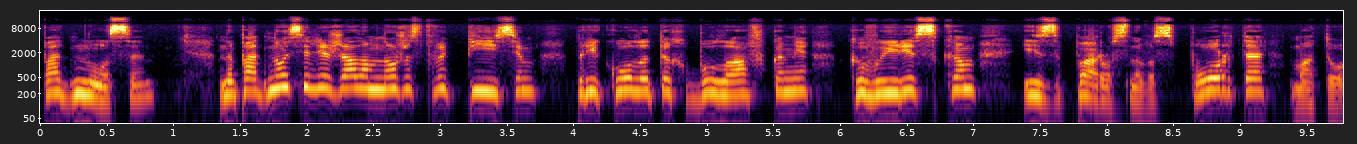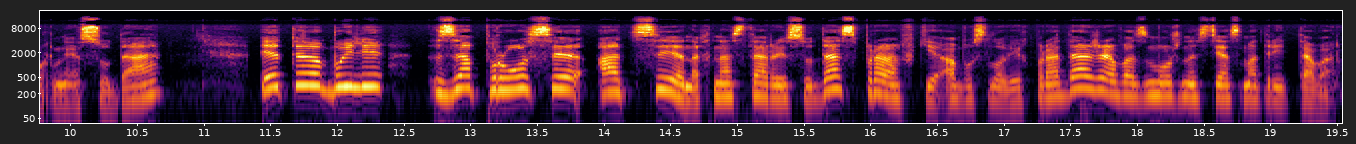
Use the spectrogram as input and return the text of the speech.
подноса. На подносе лежало множество писем, приколотых булавками к вырезкам из парусного спорта, моторные суда. Это были запросы о ценах на старые суда, справки об условиях продажи, о возможности осмотреть товар.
